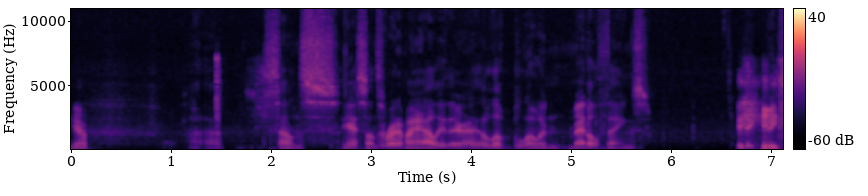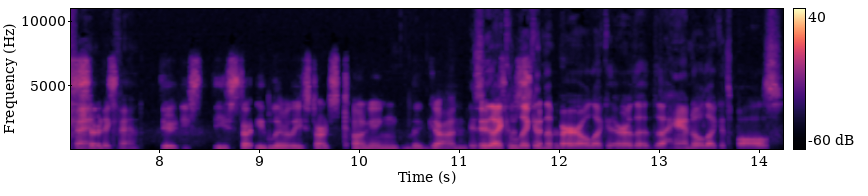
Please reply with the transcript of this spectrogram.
Yep. Uh, sounds yeah, sounds right up my alley. There, I love blowing metal things. Big big fan, big fan. Dude, he he, start, he literally starts tonguing the gun. Is he like licking the barrel like or the, the handle like it's balls?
